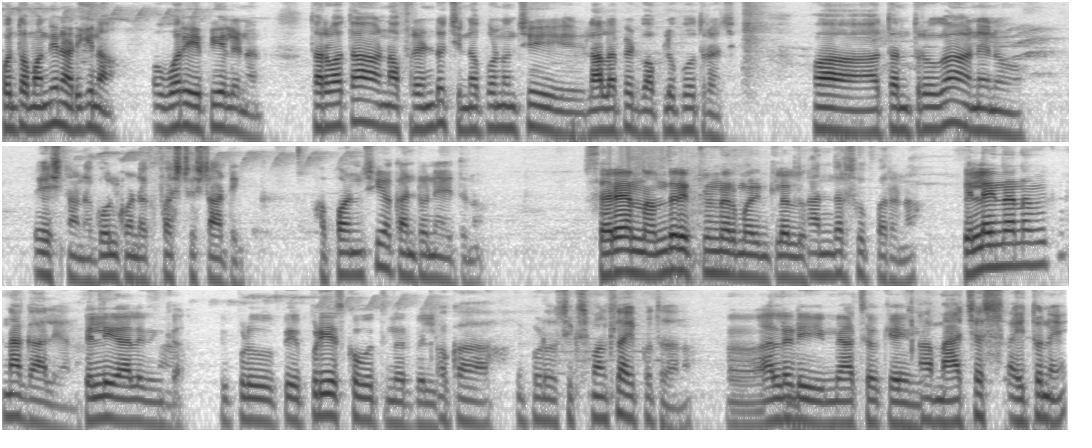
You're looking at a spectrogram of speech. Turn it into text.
కొంతమందిని అడిగిన. ఎవరు ఏపీఎలే నన్ను. తర్వాత నా ఫ్రెండ్ చిన్నప్పటి నుంచి లాలాపేట్ బబ్లు పోతురాజ్ ఆ, అతని త్రూగా నేను వేసినాను గోల్కొండకు ఫస్ట్ స్టార్టింగ్ అప్పటి నుంచి ఇక కంటిన్యూ అవుతున్నా. సరే అన్న అందరు ఎట్లున్నారు మరి ఇంట్లో అందరు సూపర్ అన్న. పెళ్ళి అయిందన్న మీకు? నా గాలి అన్న. పెళ్ళి కాలేదు ఇంకా. ఇప్పుడు ఎప్పుడు చేసుకోబోతున్నారు పెళ్ళి? ఒక ఇప్పుడు సిక్స్ మంత్స్లో అయిపోతుంది అన్న. ఆల్రెడీ మ్యాచ్ ఓకే అయింది. ఆ మ్యాచెస్ అవుతున్నాయి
